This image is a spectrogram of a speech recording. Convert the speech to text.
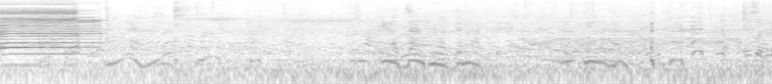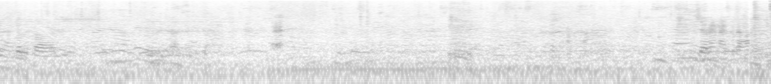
श्रियकान्ताय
